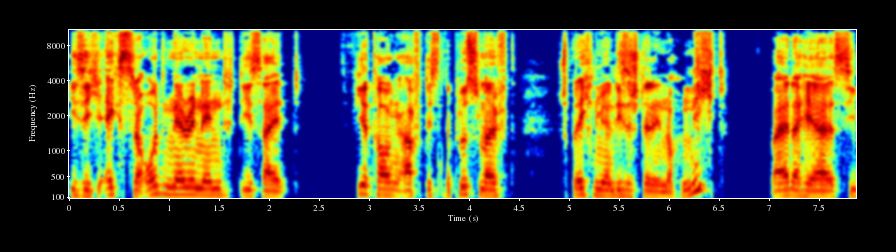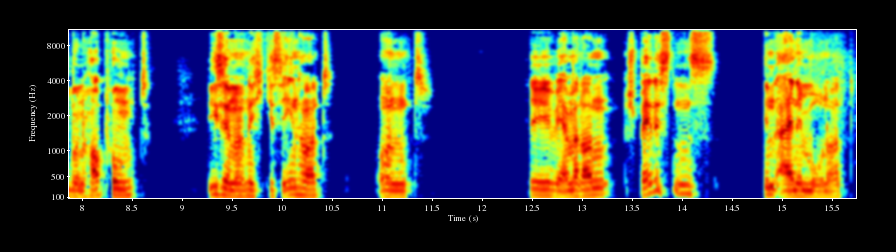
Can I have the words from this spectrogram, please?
die sich Extraordinary nennt, die seit vier Tagen auf Disney Plus läuft, sprechen wir an dieser Stelle noch nicht, weil der Herr Simon H. Diese noch nicht gesehen hat und die werden wir dann spätestens in einem Monat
